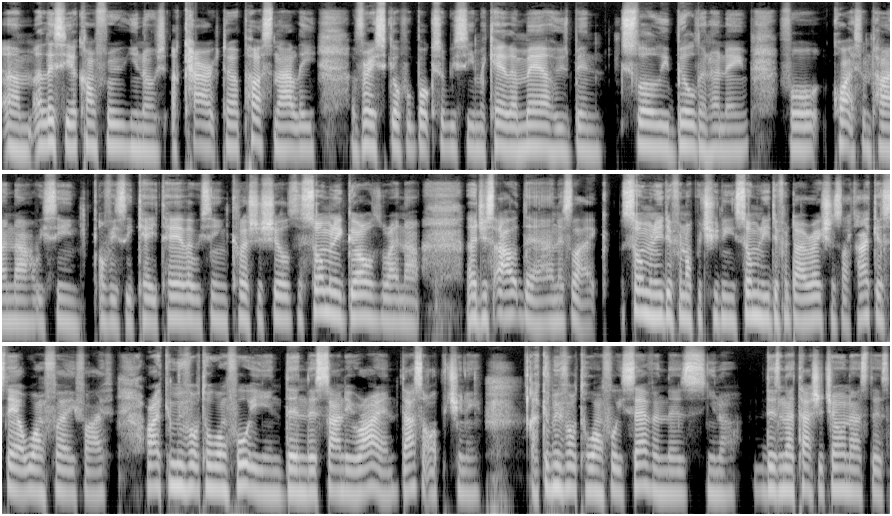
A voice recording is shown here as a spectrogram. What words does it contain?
um, Alycia come through. You know, a character, personality, a very skillful boxer. We see Mikaela Mayer, who's been slowly building her name for quite some time now. We've seen obviously Kate Taylor. We've seen Claressa Shields. There's so many girls right now that are just out there, and it's like so many different opportunities, so many different directions. Like I can stay at 135, or I can move up to 140, and then there's Sandy Ryan. That's an opportunity. I can move up to 147. There's, you know, there's Natasha Jonas, there's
